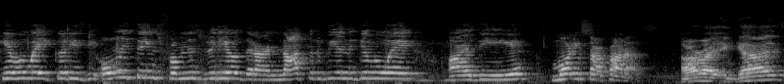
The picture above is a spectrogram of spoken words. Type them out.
giveaway goodies. The only things from this video that are not going to be in the giveaway are the Morningstar products. All right, and guys,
